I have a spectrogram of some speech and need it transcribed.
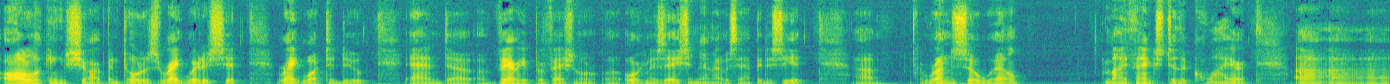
all looking sharp and told us right where to sit, right what to do. And uh, a very professional uh, organization, and I was happy to see it um, run so well. My thanks to the choir. Uh, uh,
